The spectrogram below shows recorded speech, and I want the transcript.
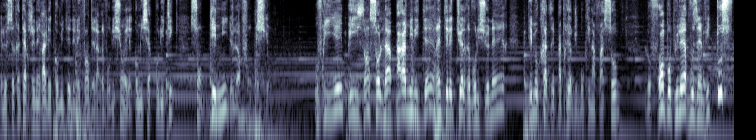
et le secrétaire général des comités de défense de la Révolution et les commissaires politiques sont démis de leurs fonctions. Ouvriers, paysans, soldats, paramilitaires, intellectuels révolutionnaires, démocrates et patriotes du Burkina Faso, le Front populaire vous invite tous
